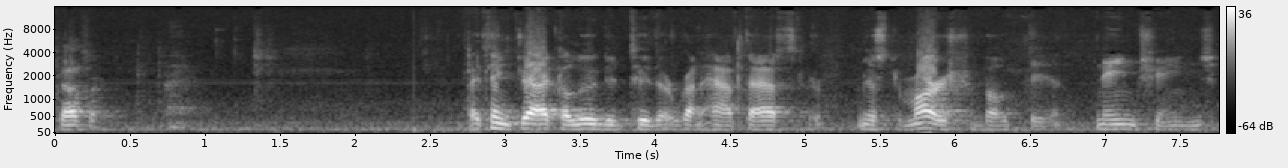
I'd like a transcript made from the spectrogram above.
Counselor? I think Jack alluded to that we're going to have to ask Mr. Marsh about the name change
